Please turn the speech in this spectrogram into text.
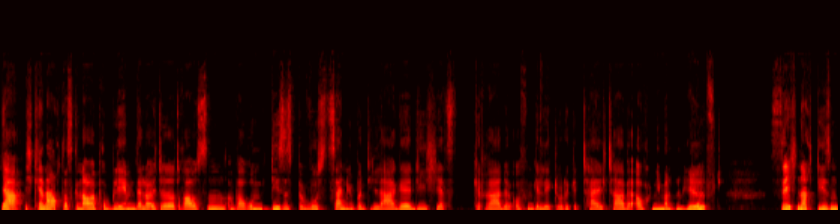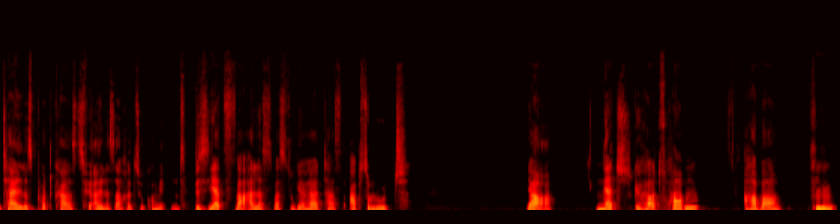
Ja, ich kenne auch das genaue Problem der Leute da draußen, warum dieses Bewusstsein über die Lage, die ich jetzt gerade offengelegt oder geteilt habe, auch niemandem hilft sich nach diesem Teil des Podcasts für eine Sache zu committen. Bis jetzt war alles, was du gehört hast, absolut, ja, nett gehört zu haben, aber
